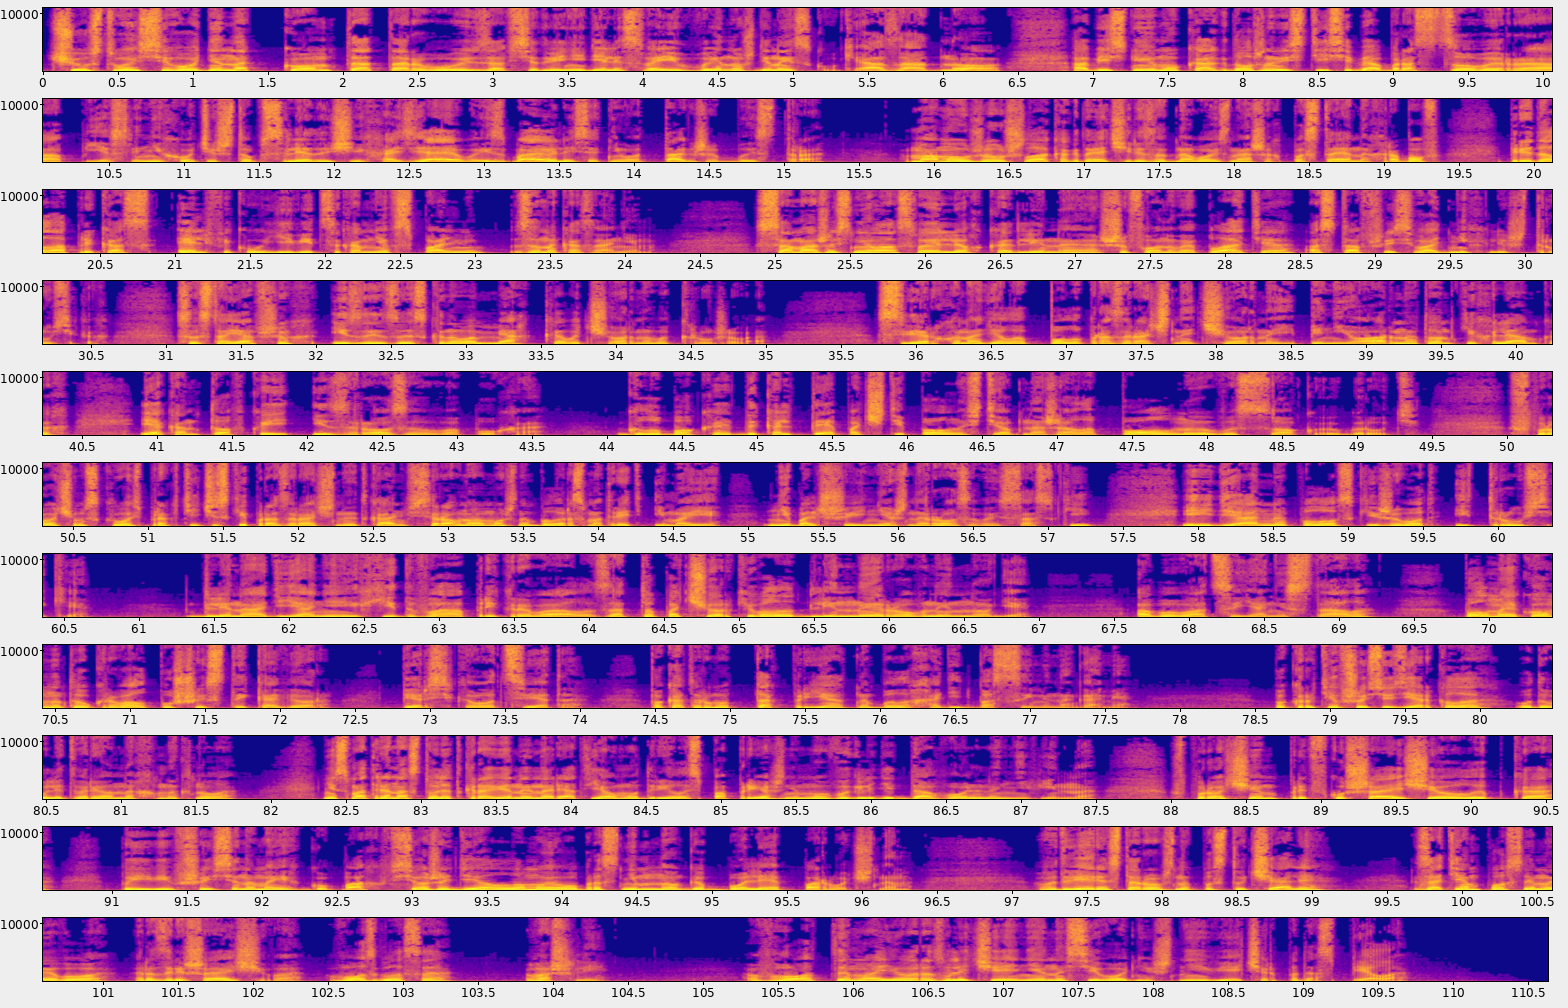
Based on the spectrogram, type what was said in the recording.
Чувствую, сегодня на ком-то оторвусь за все две недели своей вынужденной скуки, а заодно объясню ему, как должен вести себя образцовый раб, если не хочет, чтоб следующие хозяева избавились от него так же быстро. Мама уже ушла, когда я через одного из наших постоянных рабов передала приказ Эльфику явиться ко мне в спальню за наказанием – Сама же сняла свое легкое длинное шифоновое платье, оставшись в одних лишь трусиках, состоявших из изысканного мягкого черного кружева. Сверху надела полупрозрачный черный пеньюар на тонких лямках и окантовкой из розового пуха. Глубокое декольте почти полностью обнажало полную высокую грудь. Впрочем, сквозь практически прозрачную ткань все равно можно было рассмотреть и мои небольшие нежно-розовые соски, и идеально плоский живот, и трусики. Длина одеяния их едва прикрывала, зато подчеркивала длинные ровные ноги. Обуваться я не стала. Пол моей комнаты укрывал пушистый ковер персикового цвета, по которому так приятно было ходить босыми ногами. Покрутившись у зеркала, удовлетворенно хмыкнула. Несмотря на столь откровенный наряд, я умудрилась по-прежнему выглядеть довольно невинно. Впрочем, предвкушающая улыбка, появившаяся на моих губах, все же делала мой образ немного более порочным. В дверь осторожно постучали, затем после моего разрешающего возгласа вошли. Вот и мое развлечение на сегодняшний вечер подоспело.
